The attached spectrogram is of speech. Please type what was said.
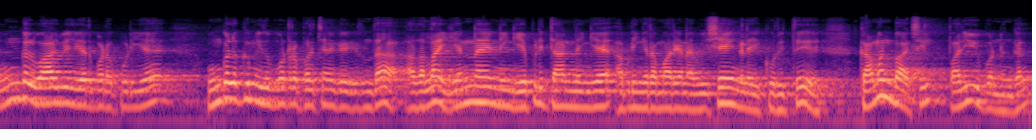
உங்கள் வாழ்வில் ஏற்படக்கூடிய உங்களுக்கும் இது போன்ற பிரச்சனைகள் இருந்தால் அதெல்லாம் என்ன நீங்கள் எப்படி தாண்டினீங்க அப்படிங்கிற மாதிரியான விஷயங்களை குறித்து கமெண்ட் பாக்ஸில் பதிவு பண்ணுங்கள்.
